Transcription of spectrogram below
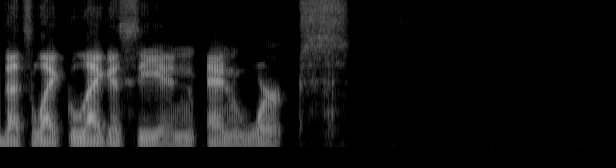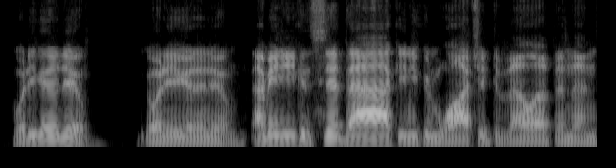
that's like legacy and and works. What are you to do? What are you to do? I mean you can sit back and you can watch it develop and then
